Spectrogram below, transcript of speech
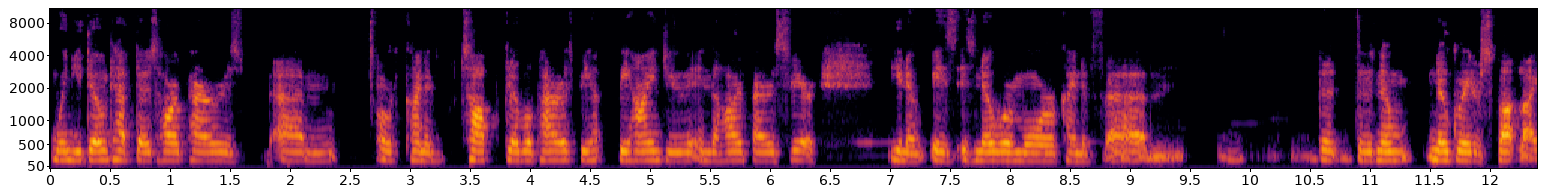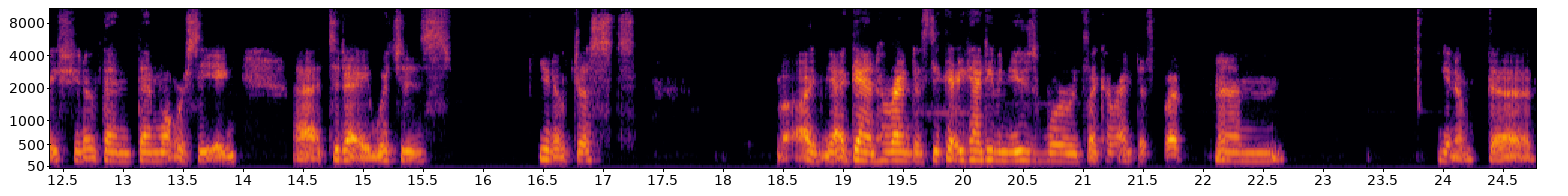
when you don't have those hard powers um, or kind of top global powers be- behind you in the hard power sphere, you know, is is nowhere more kind of um, the, there's no no greater spotlight, you know, than than what we're seeing uh, today, which is, you know, just I, again horrendous. You, can, you can't even use words like horrendous, but um, you know the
